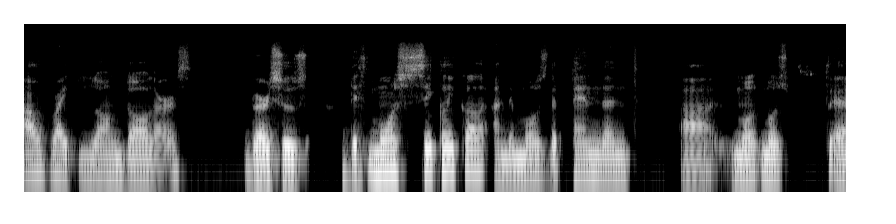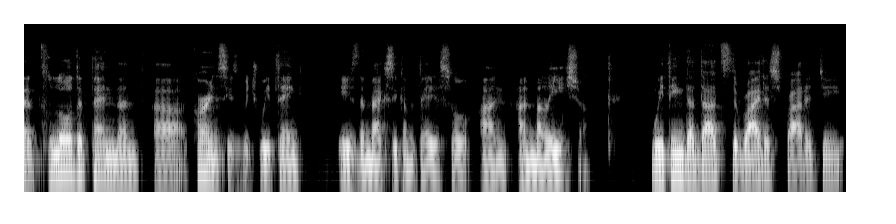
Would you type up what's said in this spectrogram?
outright long dollars versus the most cyclical and the most dependent, uh, mo- most uh, flow dependent uh, currencies, which we think is the Mexican peso and, and Malaysia. We think that that's the right strategy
